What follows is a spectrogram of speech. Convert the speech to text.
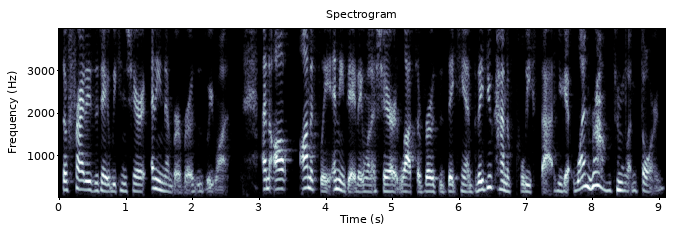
So Friday's a day we can share any number of roses we want. And all, honestly, any day they want to share lots of roses, they can, but they do kind of police that. You get one rose and one thorn.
